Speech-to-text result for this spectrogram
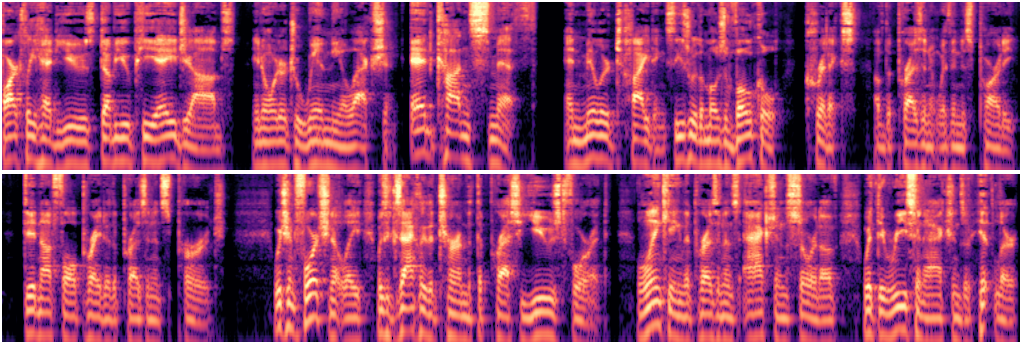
Barkley had used WPA jobs in order to win the election. Ed Cotton Smith and Millard Tydings, these were the most vocal critics of the president within his party, did not fall prey to the president's purge, which unfortunately was exactly the term that the press used for it linking the president's actions, sort of, with the recent actions of Hitler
